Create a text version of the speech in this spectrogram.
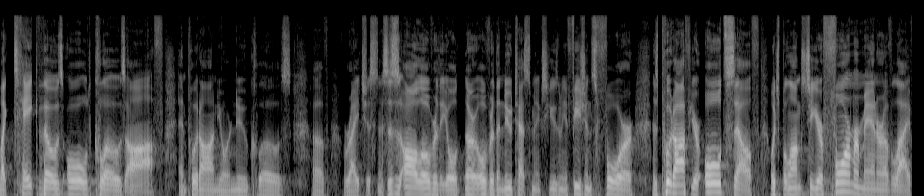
Like, take those old clothes off and put on your new clothes of righteousness. This is all over the old or over the New Testament, excuse me. Ephesians 4 is put off your old self, which belongs to your former manner of life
